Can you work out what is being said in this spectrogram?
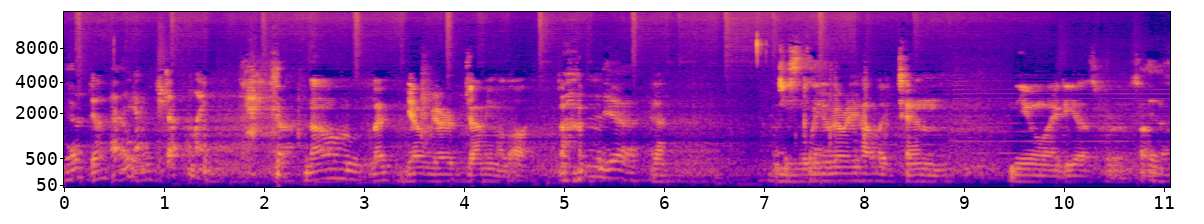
Yeah. Yeah. Oh, yeah, definitely. Now, like, yeah, we are jamming a lot. Yeah. yeah. Just Just we like- already have like ten new ideas for songs. Yeah.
